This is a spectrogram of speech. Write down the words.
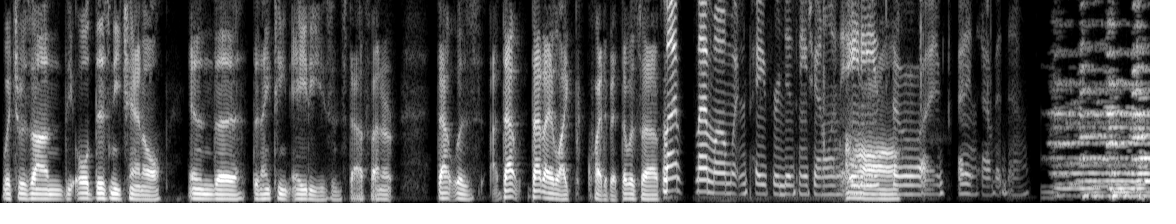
which was on the old Disney Channel in the the 1980s and stuff. I don't. That was that that I liked quite a bit. That was a My my mom wouldn't pay for Disney Channel in the Aw. 80s, so I, I didn't have it then.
